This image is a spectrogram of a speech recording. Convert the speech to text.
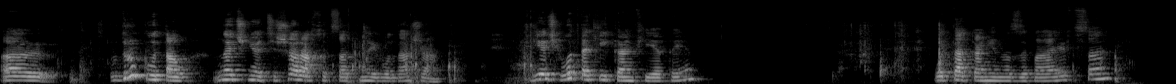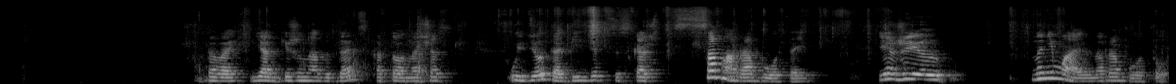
А вдруг вы там начнете шарахаться от моего ножа. Девочки, вот такие конфеты. Вот так они называются. Давай, Янке же надо дать, а то она сейчас уйдет, обидится, скажет, сама работай. Я же ее нанимаю на работу.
